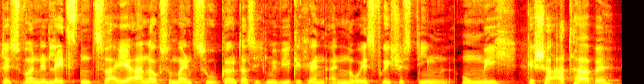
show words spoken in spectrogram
Das war in den letzten zwei Jahren auch so mein Zugang, dass ich mir wirklich ein, ein neues, frisches Team um mich geschart habe,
